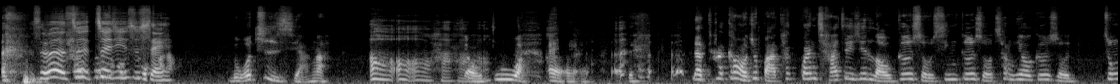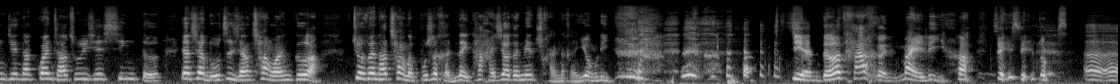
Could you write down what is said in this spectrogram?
什么？最最近是谁？罗志祥啊！哦哦哦，好好。小猪啊！哎哎哎，对。那他刚好就把他观察这些老歌手、新歌手、唱跳歌手中间，他观察出一些心得。要像罗志祥唱完歌啊，就算他唱的不是很累，他还是要在那边喘的 很用力。显得他很卖力哈，这些东西，嗯嗯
